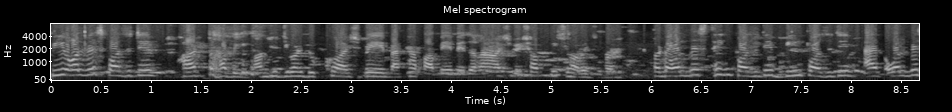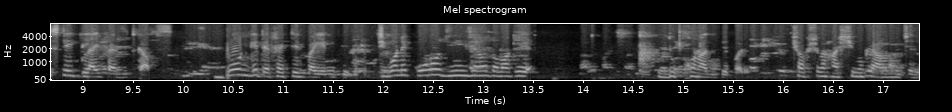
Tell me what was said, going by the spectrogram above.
বি অলওয়েজ পজিটিভ হার্ট তো হবেই। মানুষের জীবনে দুঃখ আসবে, ব্যথা পাবে, বেদনা আসবে, সবকিছু হবে জীবনে। But always think positive be positive and always take life as it comes don't get affected by anything জীবনে কোনো জিনিস যেন তোমাকে দুঃখ না দিতে পারে। সবসময় হাসি মুখে আনন্দ ছিল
